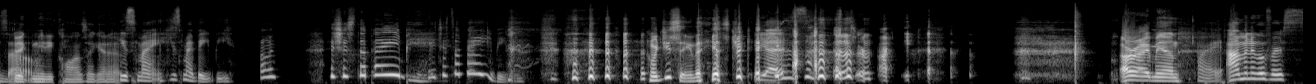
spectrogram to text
So Big meaty claws. I get it. He's my he's my baby. it's just a baby. He's just a baby. Weren't you saying that yesterday? yes. That's right. All right, man. All right, I'm gonna go first.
